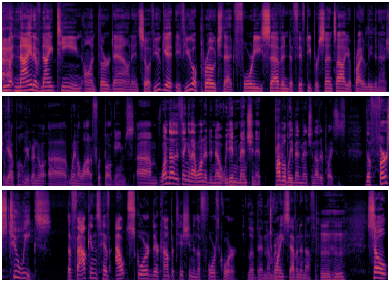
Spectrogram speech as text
you went nine of nineteen on third down, and so if you get if you approach that forty-seven to fifty percentile, you'll probably lead the National Yeah, Football League. you're going to uh, win a lot of football games. Um, one other thing that I wanted to note, we didn't mention it, probably been mentioned other places. The first two weeks, the Falcons have outscored their competition in the fourth quarter, Love that number. 27 to nothing. Mm-hmm. So,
